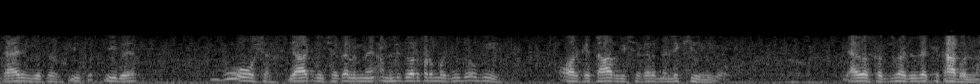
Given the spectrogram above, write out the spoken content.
ہدایت کی جو تصدیق ترتیب ہے، وہ شخصیات کی شکل میں عملی طور پر موجود ہوگی اور کتاب کی شکل میں لکھی ہوئی ہوگی۔ لہٰذا اس کا دوسرا جو ہے کتاب اللہ۔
